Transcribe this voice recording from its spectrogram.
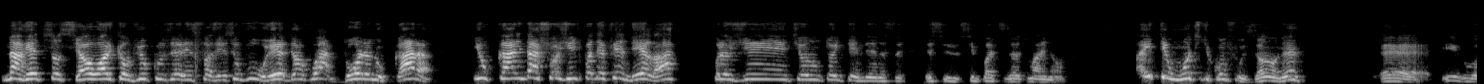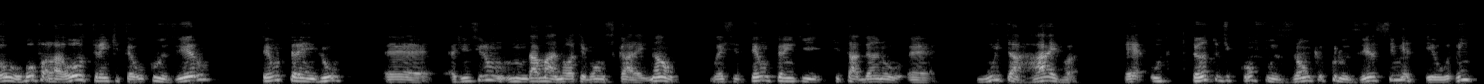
na rede social, a hora que eu vi o Cruzeirense fazer isso, eu voei, deu uma voadora no cara, e o cara ainda achou gente para defender lá. Falei, gente, eu não estou entendendo esse, esse simpatizante mais, não. Aí tem um monte de confusão, né? É, e vou falar, o trem que tem, o Cruzeiro tem um trem, viu? É, a gente não, não dá uma nota igual uns caras aí, não, mas se tem um trem que está dando é, muita raiva, é o tanto de confusão que o Cruzeiro se meteu, hein?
